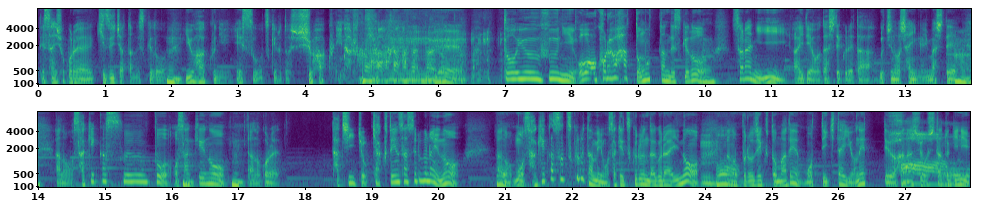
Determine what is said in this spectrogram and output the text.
で最初これ気づいちゃったんですけどうん「油白」に「S」をつけると「主白」になるっていう。というふうにおおこれはと思ったんですけど、うん。さらにいいアイデアを出してくれたうちの社員がいまして、うん。あの酒粕とお酒の,、うん。あのこれ立ち位置を逆転させるぐらいのあのおもう酒粕作るためにお酒作るんだぐらいのあのプロジェクトまで持っていきたいよねっていう話をした時に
